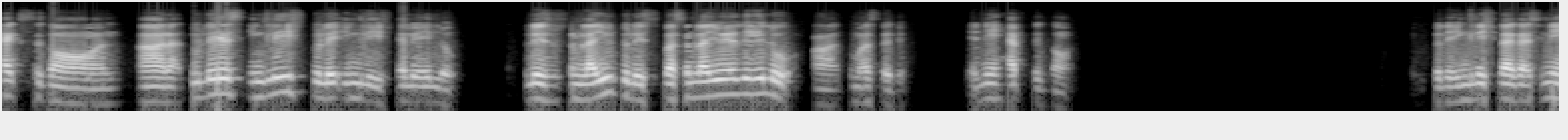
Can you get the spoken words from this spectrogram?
hexagon. Uh, nak tulis English, tulis English. Elok-elok. Tulis bahasa Melayu, tulis bahasa Melayu elok-elok. Ha, tu maksud dia. Ini heptagon. Tulis English lah kat sini.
